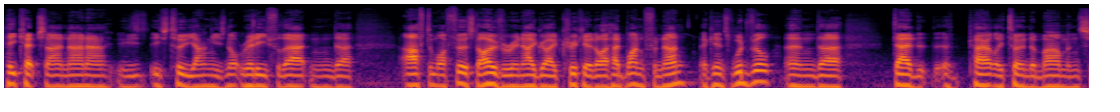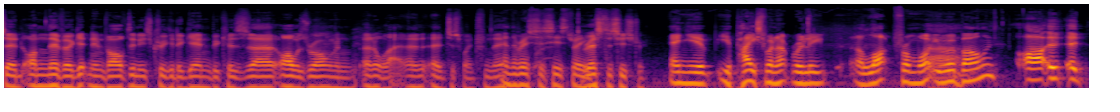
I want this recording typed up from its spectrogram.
he kept saying, "No, no, he's, he's too young, he's not ready for that," and uh, after my first over in A grade cricket, I had one for none against Woodville, and uh, Dad apparently turned to Mum and said, "I'm never getting involved in his cricket again because uh, I was wrong and, and all that." And it just went from there. And the rest is history. the rest is history. And your your pace went up really a lot from what you were bowling. Oh, it, it,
